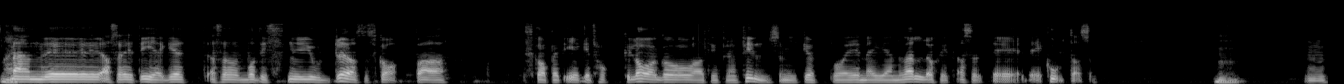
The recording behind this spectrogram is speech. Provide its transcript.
Nej. Men eh, alltså ett eget, alltså vad Disney gjorde, alltså skapa skapa ett eget hockeylag och allting för en film som gick upp och är med i NHL och skit. Alltså det, det är coolt alltså. Mm. Mm.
